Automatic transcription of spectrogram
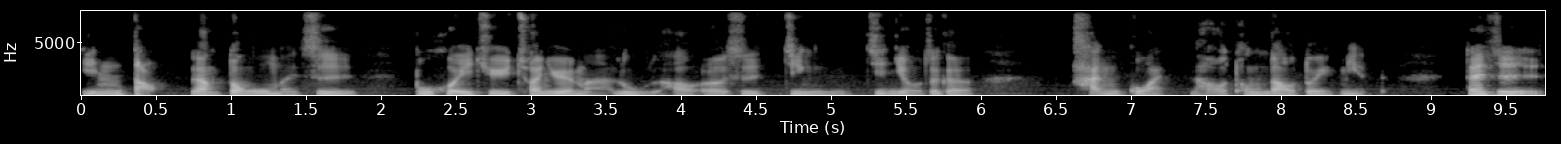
引导，让动物们是不会去穿越马路，然后而是经经由这个。涵管，然后通到对面，但是，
